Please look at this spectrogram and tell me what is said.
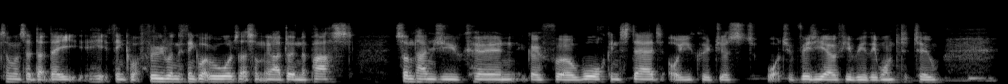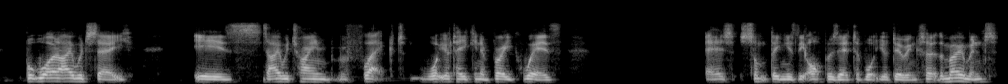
someone said that they think about food when they think about rewards. That's something I've done in the past. Sometimes you can go for a walk instead, or you could just watch a video if you really wanted to. But what I would say is I would try and reflect what you're taking a break with as something is the opposite of what you're doing. So at the moment,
